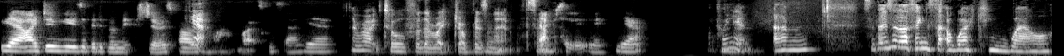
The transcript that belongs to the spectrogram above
yeah, I do use a bit of a mixture as far yeah. as work's concerned. Yeah, the right tool for the right job, isn't it? So. Absolutely. Yeah. Brilliant. Um, so those are the things that are working well.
